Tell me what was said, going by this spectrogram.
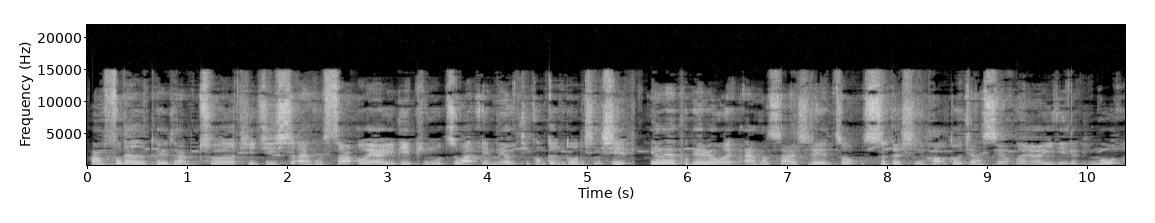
而附带的 Twitter 除了提及是 iPhone 12 OLED 屏幕之外，也没有提供更多的信息。业内普遍认为，iPhone 12系列中四个型号都将使用 OLED 的屏幕，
